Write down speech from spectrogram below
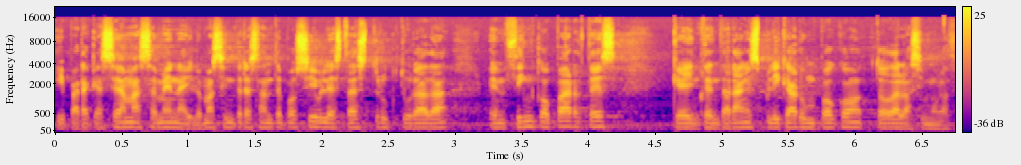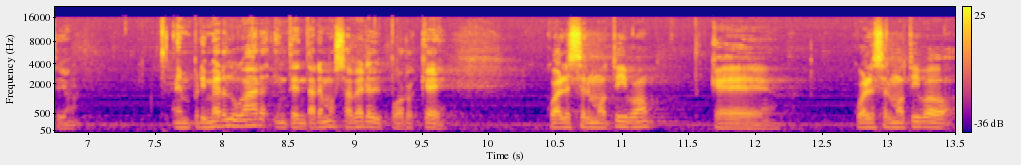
y para que sea más amena y lo más interesante posible está estructurada en cinco partes que intentarán explicar un poco toda la simulación. En primer lugar, intentaremos saber el por qué, cuál es el motivo que, cuál es el motivo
